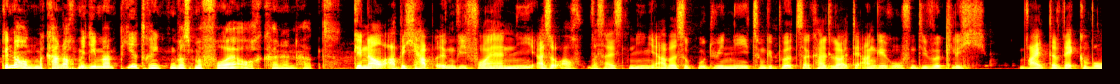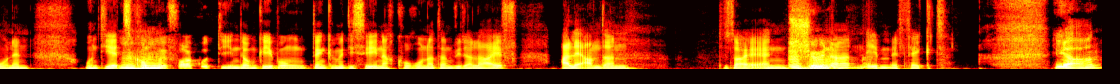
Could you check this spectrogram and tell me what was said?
Genau, und man kann auch mit ihm ein Bier trinken, was man vorher auch können hat. Genau, aber ich habe irgendwie vorher nie, also auch, was heißt nie, aber so gut wie nie zum Geburtstag halt Leute angerufen, die wirklich weiter weg wohnen. Und jetzt mhm. kommt mir vor, gut, die in der Umgebung, denke mir, die sehe nach Corona dann wieder live. Alle anderen, das sei ein mhm. schöner Nebeneffekt. Ja,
